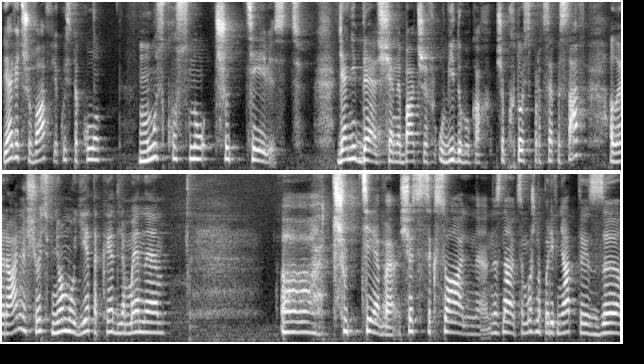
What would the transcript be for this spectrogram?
я відчував якусь таку мускусну чуттєвість. Я ніде ще не бачив у відгуках, щоб хтось про це писав, але реально щось в ньому є таке для мене. Е, чуттєве, щось сексуальне. Не знаю, це можна порівняти з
